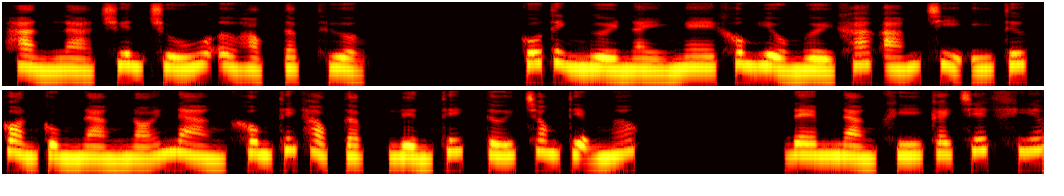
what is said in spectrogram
hẳn là chuyên chú ở học tập thưởng. Cố tình người này nghe không hiểu người khác ám chỉ ý thức còn cùng nàng nói nàng không thích học tập liền thích tới trong tiệm ngốc. Đem nàng khí cái chết khiếp,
